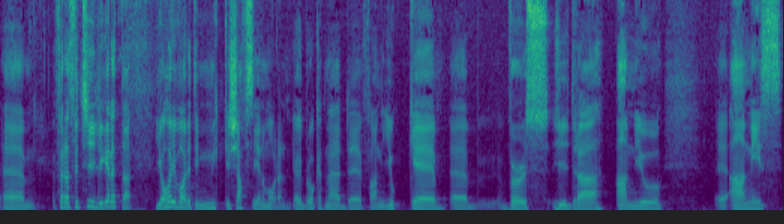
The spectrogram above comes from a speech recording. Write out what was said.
Ehm, för att förtydliga detta. Jag har ju varit i mycket tjafs genom åren. Jag har ju bråkat med eh, fan Jocke, eh, Verse, Hydra, Anjo, Anis.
